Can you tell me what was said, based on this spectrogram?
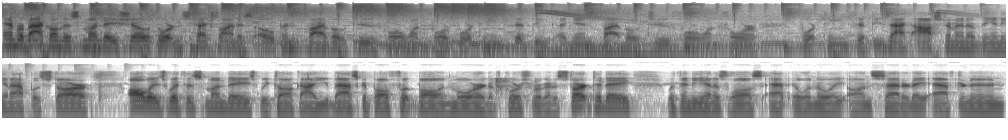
And we're back on this Monday show. Thornton's text line is open 502 414 1450. Again, 502 414 1450. Zach Osterman of the Indianapolis Star, always with us Mondays. We talk IU basketball, football, and more. And of course, we're going to start today with Indiana's loss at Illinois on Saturday afternoon.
